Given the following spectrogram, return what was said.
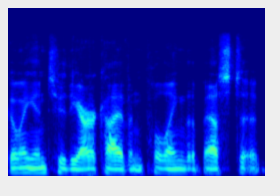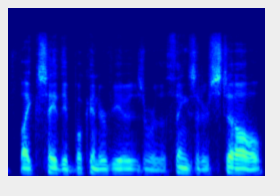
going into the archive and pulling the best, uh, like say the book interviews or the things that are still,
